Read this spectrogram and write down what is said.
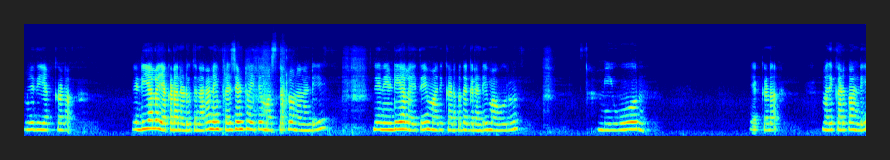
మీది ఎక్కడ? ఇండియాలో ఎక్కడ అని అడుగుతున్నారా? నేను ప్రజెంట్ అయితే మస్కట్లో ఉన్నానండి. నేను ఇండియాలో అయితే మాది కడప దగ్గర అండి మా ఊరు. మీ ఊరు ఎక్కడ? మాది కడప అండి.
